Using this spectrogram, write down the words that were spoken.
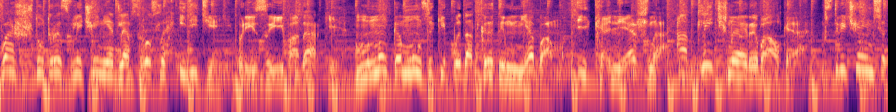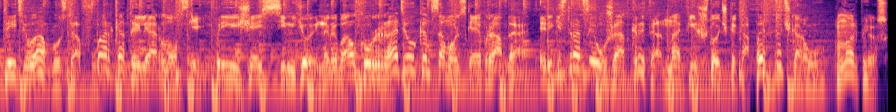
Вас ждут развлечения для взрослых и детей Призы и подарки Много музыки под открытым небом И, конечно, отличная рыбалка. Встречаемся 3 августа в парк-отеле «Орловский» Приезжай с семьей на рыбалку Радио «Комсомольская правда» Регистрация уже открыта на fish.kp.ru 0 плюс.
